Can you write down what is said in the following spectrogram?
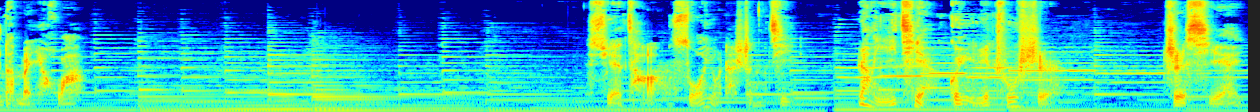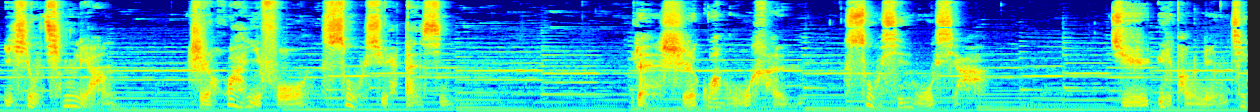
的美花。雪藏所有的生机，让一切归于初始。只携一袖清凉，只画一幅素雪丹心。任时光无痕，素心无瑕。居玉捧宁静，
